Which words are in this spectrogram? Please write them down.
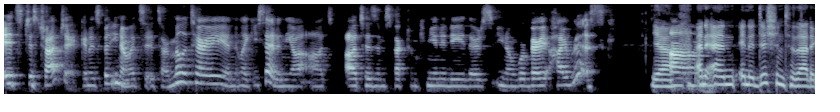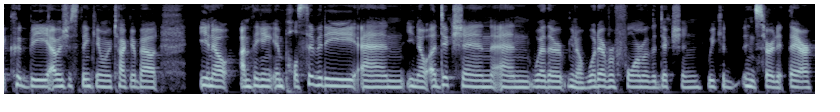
it's just tragic, and it's but you know, it's it's our military, and like you said, in the aut- autism spectrum community, there's you know, we're very high risk. Yeah. Um, and and in addition to that, it could be I was just thinking we are talking about you know, I'm thinking impulsivity and, you know, addiction and whether, you know, whatever form of addiction we could insert it there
